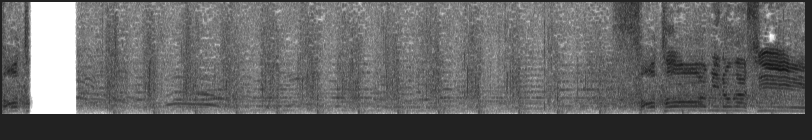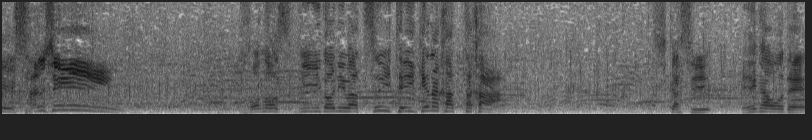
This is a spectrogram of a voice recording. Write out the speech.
外。外見逃し三振。このスピードにはついていけなかったか。しかし笑顔で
